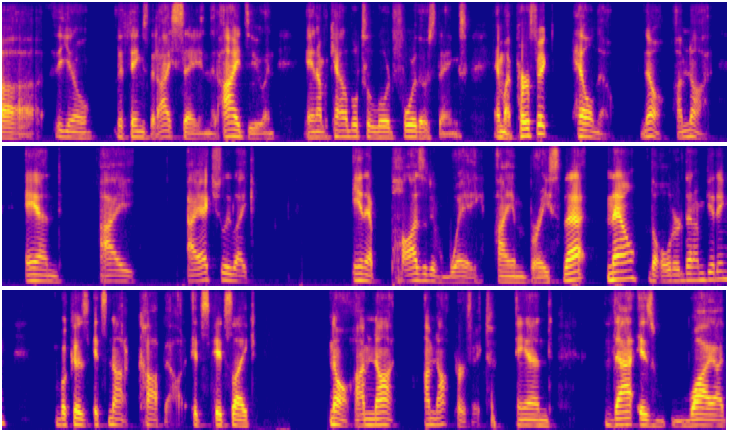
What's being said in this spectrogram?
uh you know the things that i say and that i do and and i'm accountable to the lord for those things. Am i perfect? Hell no. No i'm not. And i i actually like in a positive way i embrace that now the older that i'm getting because it's not a cop out. It's it's like no i'm not i'm not perfect. And that is why i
